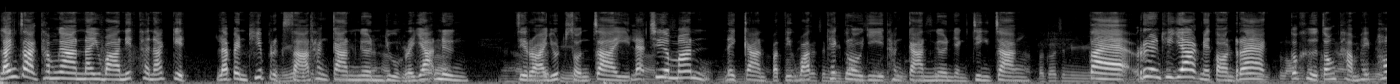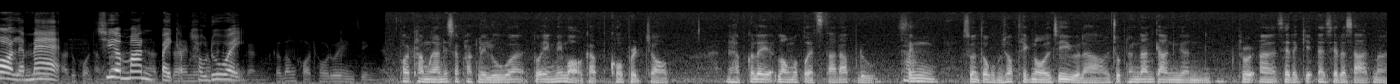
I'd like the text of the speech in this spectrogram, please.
หลังจากทำงานในวาณิชธนกิจ และเป็นที่ปรึกษาทางการเงินอยู่ระยะหนึ่ง จิรายุสสนใจและเชื่อมั่นในการปฏิวัติเทคโนโลยีทางการเงินอย่างจริงจัง แต่เรื่องที่ยากในตอนแรกก็คือต้องทำให้พ่อและแม่ เชื่อมั่นไปกับเขาด้วยก็ต้องขอโทษด้วยจริงๆพอทำงานได้สักพักเลยรู้ว่าตัวเองไม่เหมาะกับ corporate job นะครับก็เลยลองมาเปิดสตาร์ทอัพดู ซึ่งส่วนตัวผมชอบเทคโนโลยีอยู่แล้ว จบทางด้านการเงินเศรษฐกิจเศรษฐศาสตร์มา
